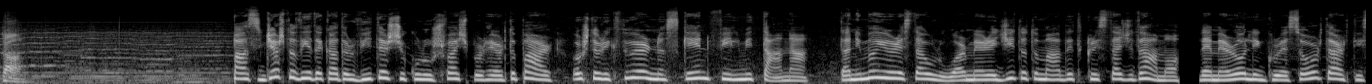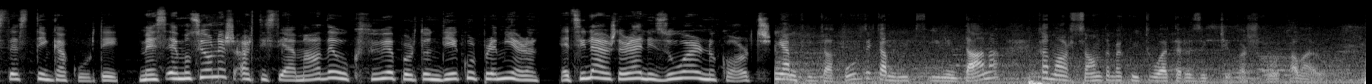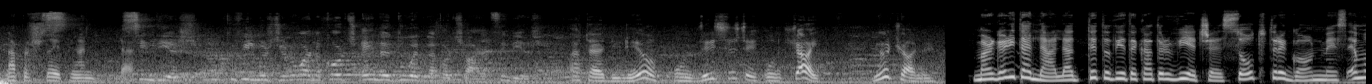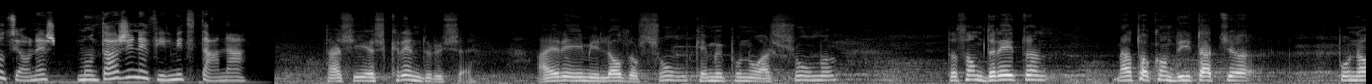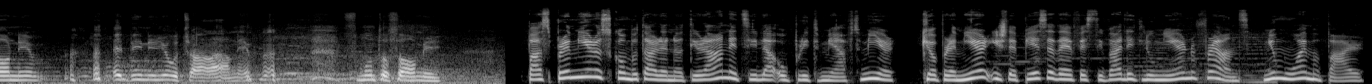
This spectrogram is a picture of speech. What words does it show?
Tana. Pas 64 vitesh që kur u shfaq për herë të parë, është rikthyer në skenë filmi Tana. Tani më i restauruar me regji të të madhit Kristaq Dhamo dhe me rolin kryesor të artistes Tinka Kurti. Mes emocionesh artistja e madhe u kthye për të ndjekur premierën e cila është realizuar në Korçë. Jam Tinka Kurti, kam lujt filmin Tana, kam ardh sonte me kujtua të rëzik që ka shkuar, kam ardh, na përshëndet nga një të. Si ndihesh, ky film është xhiruar në Korçë, ende duhet nga Korçarët, si ndihesh? Ata e dini ju, unë di si, unë qaj, ju qani. Margarita Lala, tetëdhjetë e katër vjeçe, sot tregon mes emocionesh montazhin e filmit Tana. Tashi është krejt ndryshe. Ahere jemi lodhur shumë, kemi punuar shumë. Të thom drejtën, me ato konditat që punonim, e dini ju ça ranim, s'mund të thomi. Pas premierës kombëtare në Tiranë, e cila u prit mjaft mirë, Kjo premierë ishte pjesë edhe e Festivalit Lumiere në Francë, një muaj më parë.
